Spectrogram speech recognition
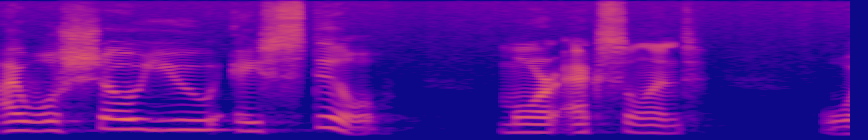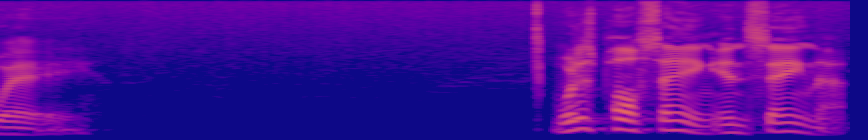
I will show you a still more excellent way. What is Paul saying in saying that?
